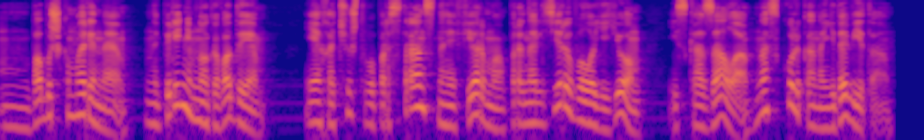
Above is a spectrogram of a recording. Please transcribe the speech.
Бабушка Марина, набери немного воды. Я хочу, чтобы пространственная ферма проанализировала ее и сказала, насколько она ядовита.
